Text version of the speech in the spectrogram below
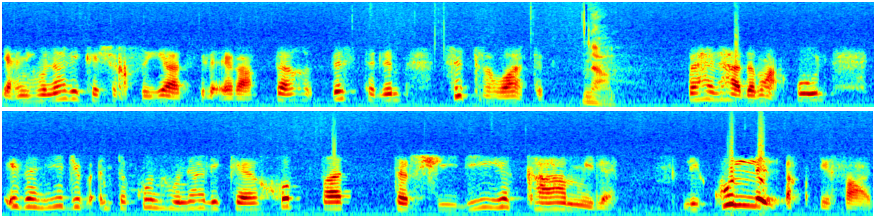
يعني هنالك شخصيات في العراق تستلم ست رواتب. نعم. فهل هذا معقول؟ إذا يجب أن تكون هنالك خطة ترشيدية كاملة لكل الاقتصاد.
